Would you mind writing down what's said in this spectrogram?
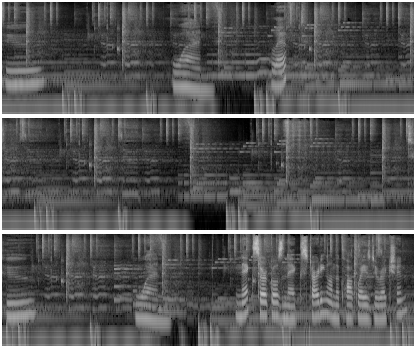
two, one. Two, one. Neck circles next, starting on the clockwise direction.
